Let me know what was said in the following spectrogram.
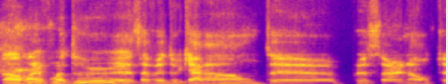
120 x 2, ça fait 240, plus un autre,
